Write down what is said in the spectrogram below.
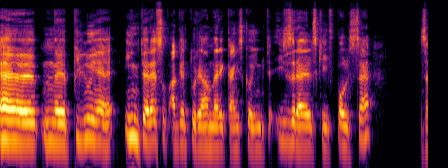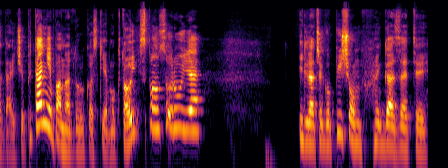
e, pilnuje interesów agentury amerykańsko-izraelskiej w Polsce. Zadajcie pytanie pana Dulkowskiemu, kto ich sponsoruje i dlaczego piszą gazety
